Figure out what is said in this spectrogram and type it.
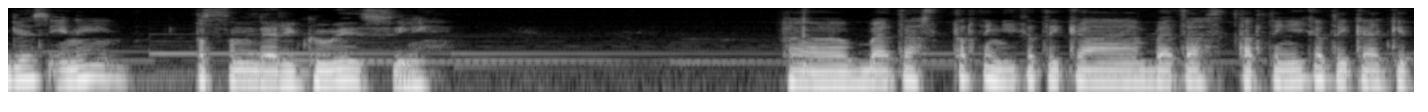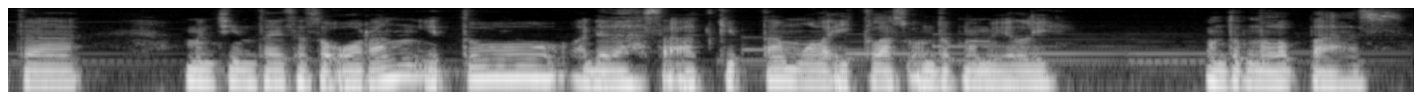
Guys ini pesan dari gue sih. Uh, batas tertinggi ketika batas tertinggi ketika kita mencintai seseorang itu adalah saat kita mulai ikhlas untuk memilih untuk melepas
